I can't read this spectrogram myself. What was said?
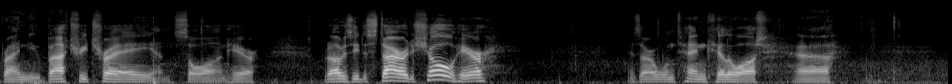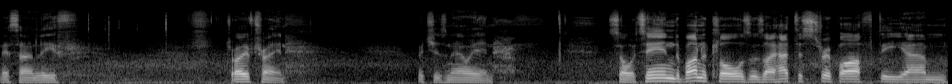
brand new battery tray and so on here. But obviously the star of the show here is our 110 kilowatt uh, Nissan Leaf drivetrain, which is now in. So it's in, the bonnet closes. I had to strip off the um,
